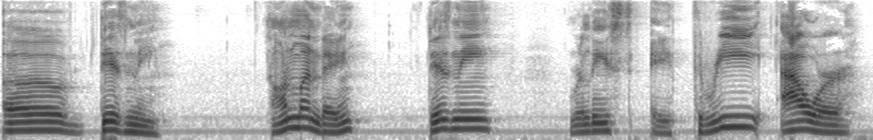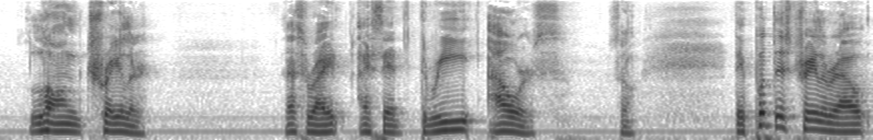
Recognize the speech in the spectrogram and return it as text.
of Disney, on Monday, Disney released a three hour long trailer. That's right, I said three hours. So they put this trailer out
